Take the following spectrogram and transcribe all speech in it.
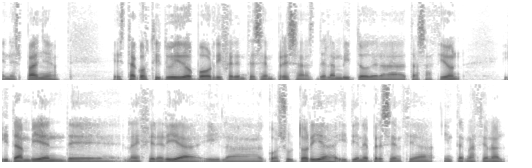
en España. Está constituido por diferentes empresas del ámbito de la tasación y también de la ingeniería y la consultoría y tiene presencia internacional.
